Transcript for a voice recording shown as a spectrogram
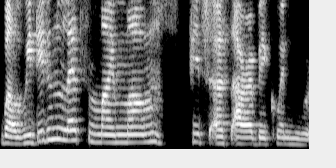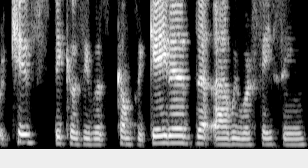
well we didn't let my mom teach us arabic when we were kids because it was complicated that uh, we were facing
